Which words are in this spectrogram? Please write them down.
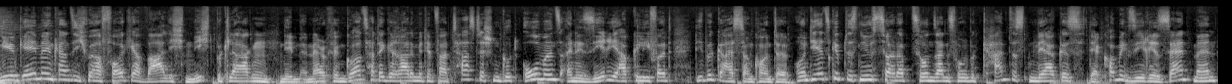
Neil Gaiman kann sich für Erfolg ja wahrlich nicht beklagen. Neben American Gods hat er gerade mit dem fantastischen Good Omens eine Serie abgeliefert, die begeistern konnte. Und jetzt gibt es News zur Adaption seines wohl bekanntesten Werkes, der Comicserie Sandman,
